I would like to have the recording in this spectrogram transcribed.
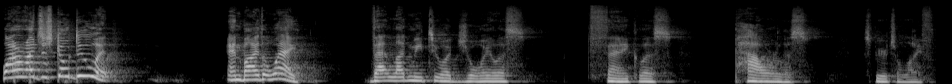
why don't I just go do it? And by the way, that led me to a joyless, thankless, powerless spiritual life.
